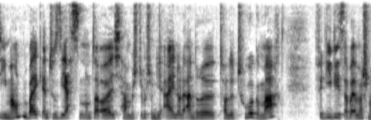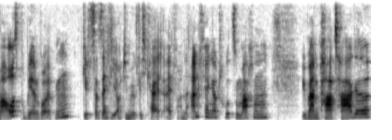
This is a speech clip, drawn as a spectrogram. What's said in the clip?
Die Mountainbike-Enthusiasten unter euch haben bestimmt schon die eine oder andere tolle Tour gemacht. Für die, die es aber immer schon mal ausprobieren wollten, gibt es tatsächlich auch die Möglichkeit, einfach eine Anfängertour zu machen über ein paar Tage.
